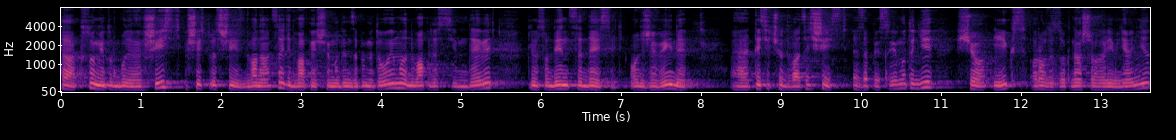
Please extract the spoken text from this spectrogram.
Так, в сумі тут буде 6, 6 плюс 6 12, 2 пишемо, 1 запам'ятовуємо, 2 плюс 7 9, плюс 1 це 10. Отже, вийде е, 1026. Записуємо тоді, що х, розв'язок нашого рівняння,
